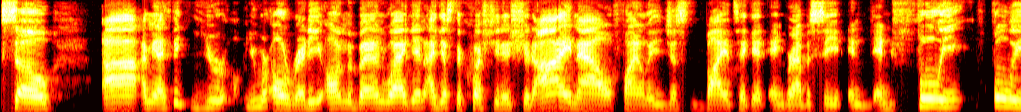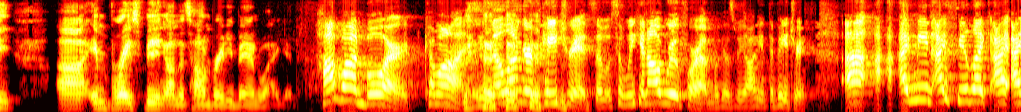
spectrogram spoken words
So, uh, I mean, I think you're you were already on the bandwagon. I guess the question is, should I now finally just buy a ticket and grab a seat and and fully fully uh, embrace being on the Tom Brady bandwagon? Hop on board. Come on. He's no longer a Patriot. So, so we can all root for him because we all hate the Patriots. Uh, I mean, I feel like I, I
